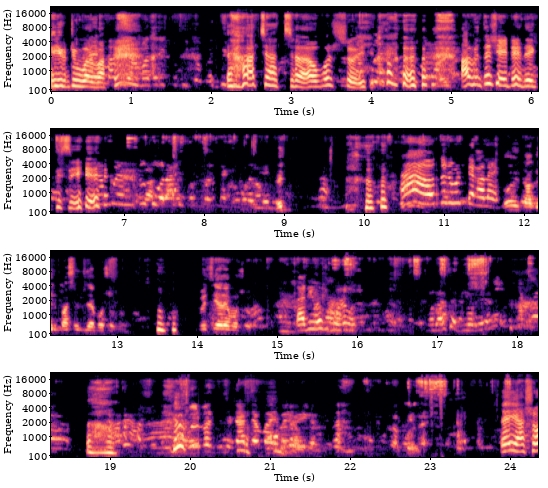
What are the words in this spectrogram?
ইউটিউবার বা। আচ্ছা আচ্ছা অবশ্যই। আমি তো সেটাই দেখতেছি এই হ্যাঁ ওদের উপর টাকা নেই ওই দাদির পাশে যে বসো তুমি। তুমি চেয়ারে বসো। দাদি বসে ঘরে বসে। এই আসো।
